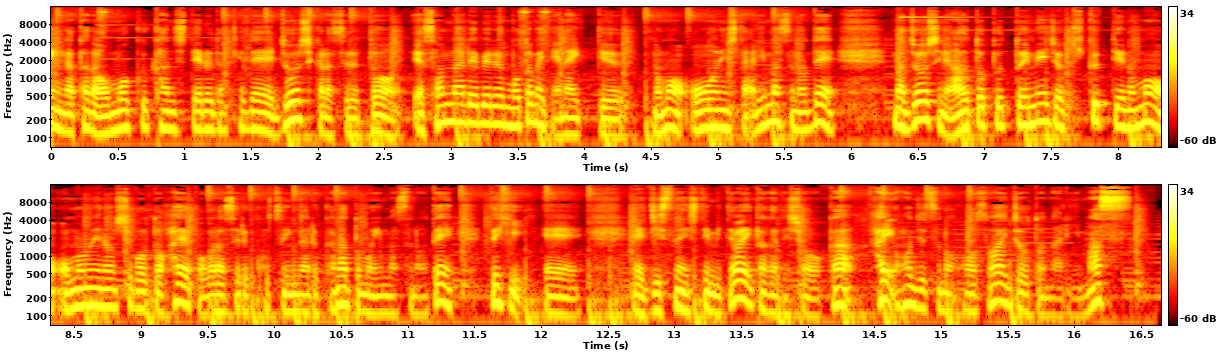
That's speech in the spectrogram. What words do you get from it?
身がただ重く感じているだけで上司からするとえそんなレベル求めてないっていうのも往々にしてありますので、まあ、上司にアウトプットイメージを聞くっていうのも重めの仕事を早く終わらせるコツになるかなと思いますのでぜひ、えー、実践してみてはいかがでしょうか。がでしょうか？はい本日の放送は以上となります。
